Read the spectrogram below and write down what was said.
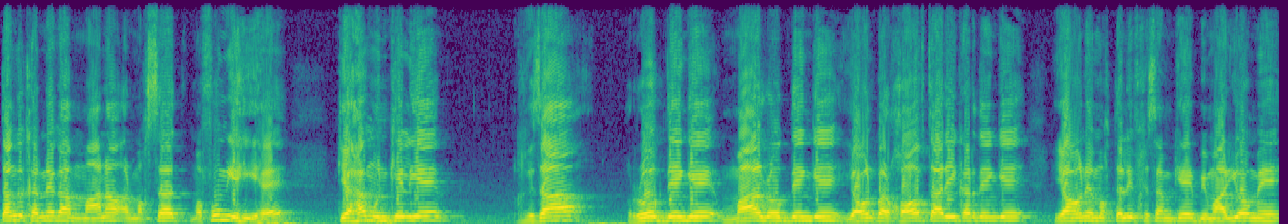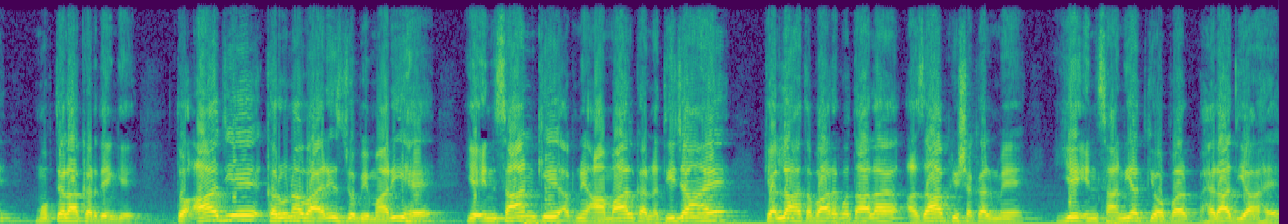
تنگ کرنے کا معنی اور مقصد مفہوم یہی ہے کہ ہم ان کے لیے غذا روک دیں گے، مال روک دیں گے، یا ان پر خوف طاری کر دیں گے، یا انہیں مختلف قسم کے بیماریوں میں مبتلا کر دیں گے۔ تو آج یہ کرونا وائرس جو بیماری ہے یہ انسان کے اپنے اعمال کا نتیجہ ہے کہ اللہ تبارک و تعالیٰ عذاب کی شکل میں یہ انسانیت کے اوپر پھیلا دیا ہے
